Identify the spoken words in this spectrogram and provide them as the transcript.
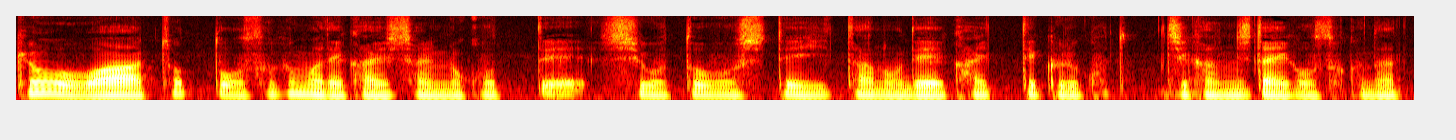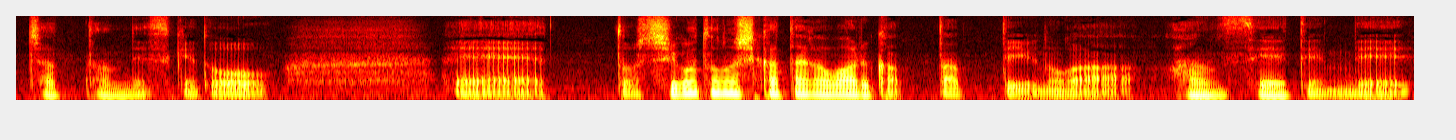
今日はちょっと遅くまで会社に残って仕事をしていたので、帰ってくること、時間自体が遅くなっちゃったんですけど、えーっと、仕事の仕方が悪かったっていうのが反省点で、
